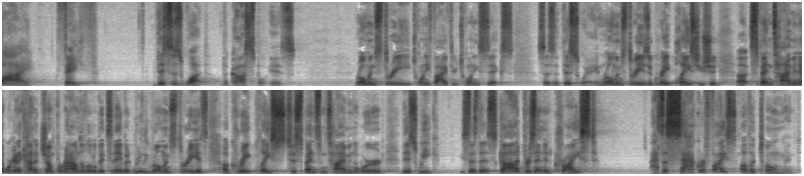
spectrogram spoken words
by faith. This is what the gospel is. Romans 3 25 through 26 says it this way. And Romans 3 is a great place. You should uh, spend time in it. We're going to kind of jump around a little bit today, but really, Romans 3 is a great place to spend some time in the Word this week. He says this God presented Christ as a sacrifice of atonement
